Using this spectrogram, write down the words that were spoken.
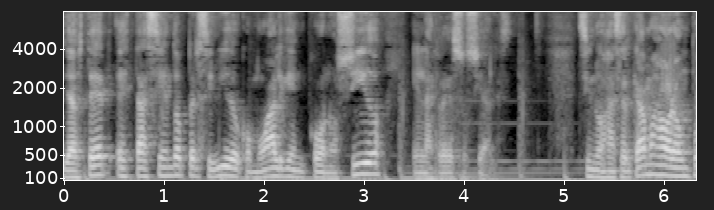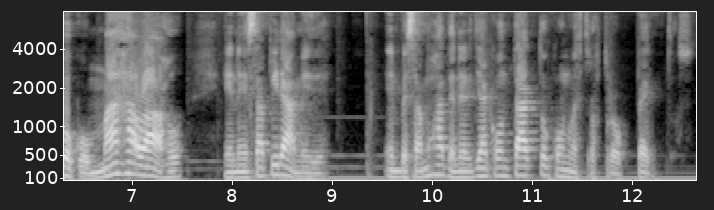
ya usted está siendo percibido como alguien conocido en las redes sociales. Si nos acercamos ahora un poco más abajo en esa pirámide, empezamos a tener ya contacto con nuestros prospectos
